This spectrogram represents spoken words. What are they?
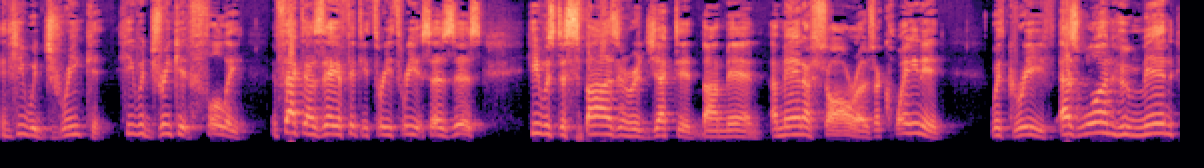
And he would drink it. He would drink it fully. In fact, Isaiah 53 3, it says this He was despised and rejected by men, a man of sorrows, acquainted with grief. As one whom men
